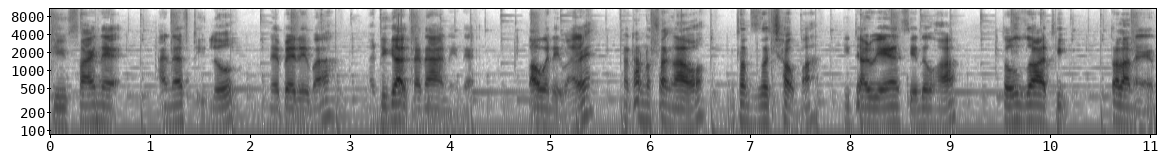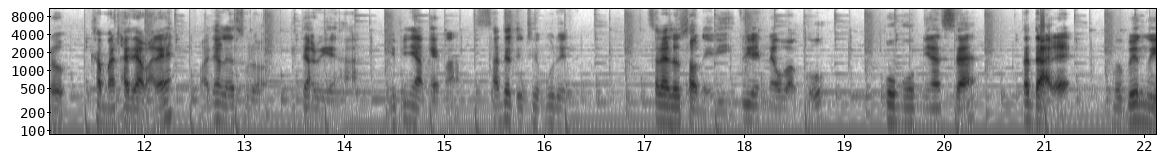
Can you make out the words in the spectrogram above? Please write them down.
DeFi နဲ့ NFT လို့နယ်ပယ်တွေမှာအဓိကကဏ္ဍအနေနဲ့ပါဝင်နေပါတယ်2025ရော2026မှာ Ethereum ရဲ့ဈေးနှုန်းဟာ3ဆအထိတက်လာနိုင်တယ်လို့ခန့်မှန်းထားကြပါတယ်။ဘာကြောင့်လဲဆိုတော့ Ethereum ဟာဒီပညာပိုင်းမှာစတဲ့တည်ထွင်မှုတွေဆက်လက်လှုပ်ဆောင်နေပြီးသူ့ရဲ့ network ကိုပုံပုံမြန်ဆန်တက်တာတဲ့ ငွေပေးငွေ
